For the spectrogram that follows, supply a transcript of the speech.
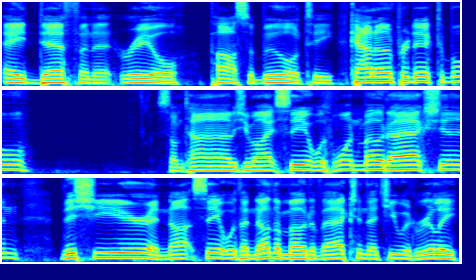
a definite, real possibility, kind of unpredictable. Sometimes you might see it with one mode of action this year and not see it with another mode of action that you would really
